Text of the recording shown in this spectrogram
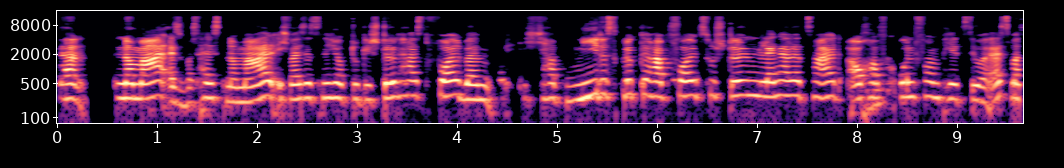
Dann normal, also was heißt normal? Ich weiß jetzt nicht, ob du gestillt hast voll. Beim, ich habe nie das Glück gehabt, voll zu stillen längere Zeit, auch aufgrund vom PCOS, was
